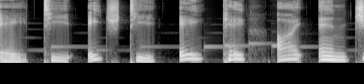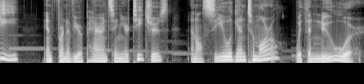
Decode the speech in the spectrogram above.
A T H T A K I N G, in front of your parents and your teachers, and I'll see you again tomorrow with a new word.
